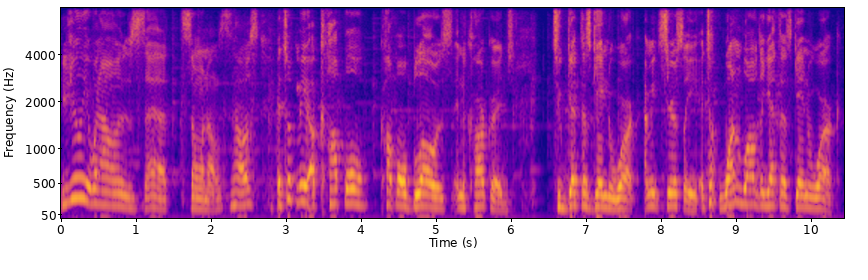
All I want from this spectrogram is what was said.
Usually when I was at someone else's house, it took me a couple couple blows in the cartridge to get this game to work. I mean seriously, it took one blow to get this game to work.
